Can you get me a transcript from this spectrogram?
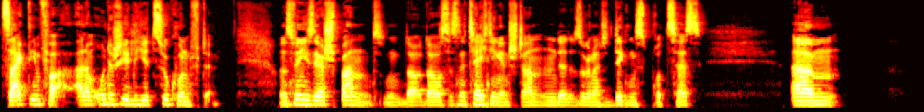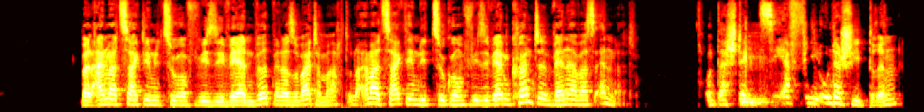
zeigt ihm vor allem unterschiedliche Zukünfte. Und das finde ich sehr spannend. Und daraus ist eine Technik entstanden, der sogenannte Dickens-Prozess. Ähm, weil einmal zeigt ihm die Zukunft, wie sie werden wird, wenn er so weitermacht, und einmal zeigt ihm die Zukunft, wie sie werden könnte, wenn er was ändert. Und da steckt mhm. sehr viel Unterschied drin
